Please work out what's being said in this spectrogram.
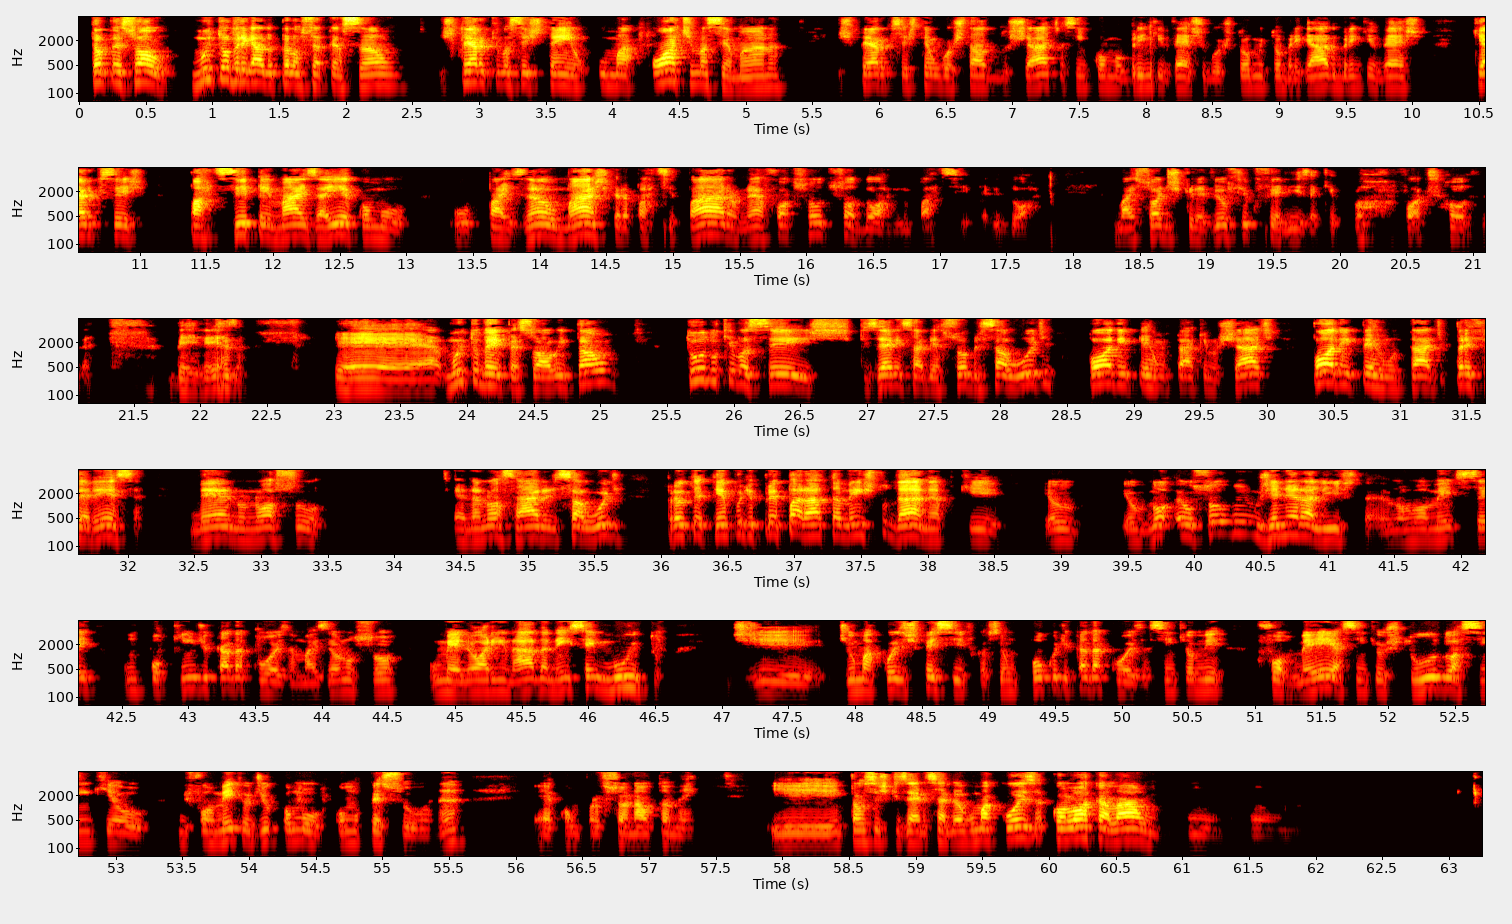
Então, pessoal, muito obrigado pela sua atenção. Espero que vocês tenham uma ótima semana. Espero que vocês tenham gostado do chat, assim como o Brinquivest gostou. Muito obrigado, Brinquivest. Quero que vocês participem mais aí, como o Paizão, o Máscara participaram, né? Foxhold só dorme, não participa, ele dorme mas só de escrever eu fico feliz aqui. Pô, Foxhole, né? Beleza? É, muito bem, pessoal. Então, tudo que vocês quiserem saber sobre saúde, podem perguntar aqui no chat, podem perguntar de preferência né, no nosso, é, na nossa área de saúde, para eu ter tempo de preparar também, estudar, né? Porque eu, eu, eu sou um generalista, eu normalmente sei um pouquinho de cada coisa, mas eu não sou o melhor em nada, nem sei muito de, de uma coisa específica, eu sei um pouco de cada coisa. Assim que eu me formei, assim que eu estudo, assim que eu me formei, que eu digo como, como pessoa, né? É, como profissional também. E então, se vocês quiserem saber alguma coisa, coloca lá um, um, um,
